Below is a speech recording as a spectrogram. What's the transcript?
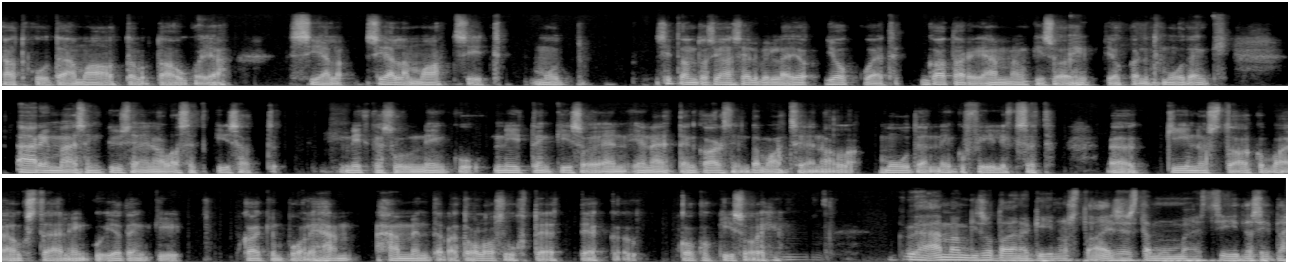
Jatkuu tämä maaottelutauko ja siellä, siellä matsit, mutta sitten on tosiaan selvillä jo, joukkueet Gatari MM-kisoihin, jotka nyt muutenkin äärimmäisen kyseenalaiset kisat, mitkä sulla niinku, niiden kisojen ja näiden karsintamatsien alla muuten niinku fiilikset, kiinnostaako vai onko tämä niinku jotenkin kaikin puolin häm, hämmentävät olosuhteet koko kisoihin. Kyllä MM-kisot aina kiinnostaa, ei se sitä mun mielestä siitä sitä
